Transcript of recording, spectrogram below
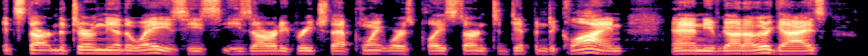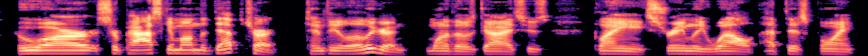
it's starting to turn the other ways. He's he's already reached that point where his play's starting to dip and decline, and you've got other guys who are surpassing him on the depth chart. Timothy Liljegren, one of those guys who's playing extremely well at this point,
